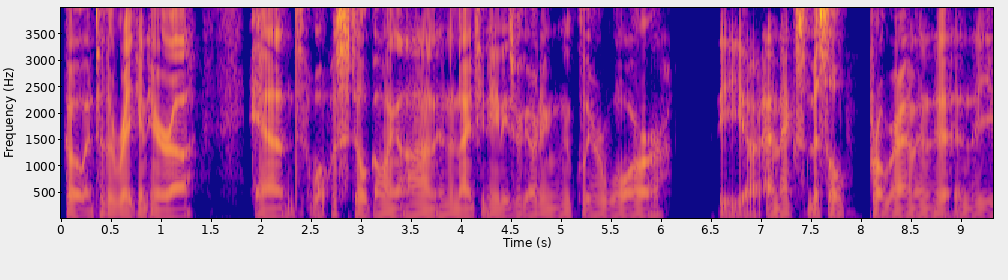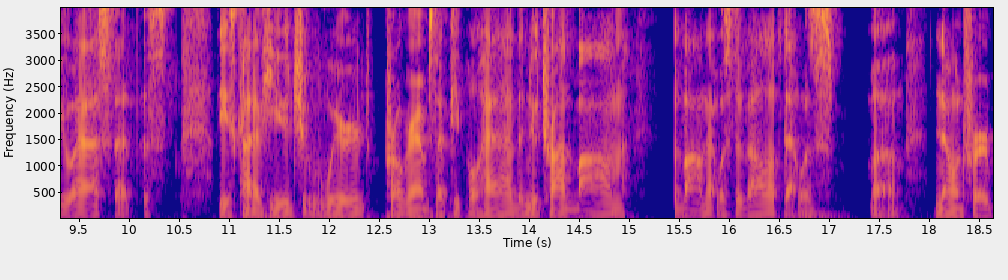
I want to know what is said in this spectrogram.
go into the Reagan era and what was still going on in the 1980s regarding nuclear war, the uh, MX missile program in the in the U.S. That this these kind of huge weird programs that people had, the neutron bomb, the bomb that was developed that was uh, known for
